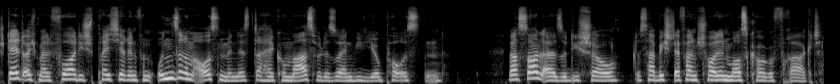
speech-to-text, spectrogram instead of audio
Stellt euch mal vor, die Sprecherin von unserem Außenminister Heiko Maas würde so ein Video posten. Was soll also die Show? Das habe ich Stefan Scholl in Moskau gefragt.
